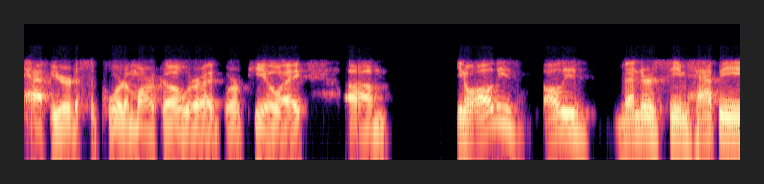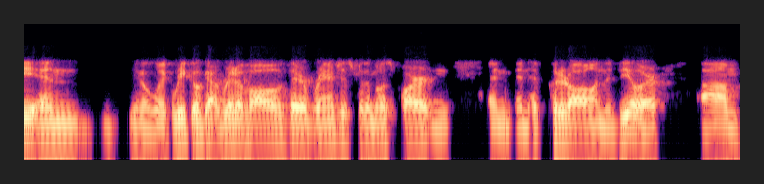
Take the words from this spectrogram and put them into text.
happier to support a Marco or a or a POA. Um, you know, all these all these vendors seem happy and you know like Ricoh got rid of all of their branches for the most part and and and have put it all on the dealer um,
